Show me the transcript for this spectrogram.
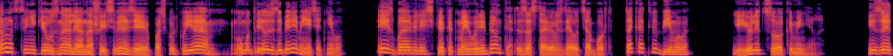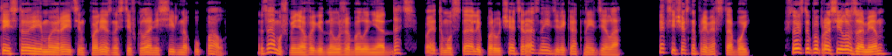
Родственники узнали о нашей связи, поскольку я умудрилась забеременеть от него, и избавились как от моего ребенка, заставив сделать аборт, так и от любимого. Ее лицо окаменело. Из-за этой истории мой рейтинг полезности в клане сильно упал. Замуж меня выгодно уже было не отдать, поэтому стали поручать разные деликатные дела. Как сейчас, например, с тобой. Что ж ты попросила взамен?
